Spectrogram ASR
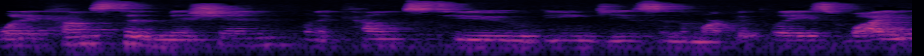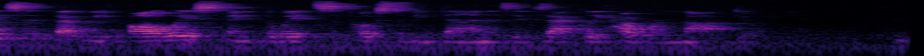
When it comes to mission, when it comes to being Jesus in the marketplace, why is it that we always think the way it's supposed to be done is exactly how we're not doing it?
